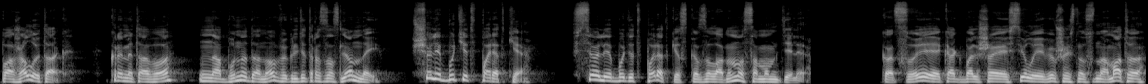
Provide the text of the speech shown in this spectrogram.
Пожалуй, так. Кроме того, Набуна Дано выглядит разозлённой. Всё ли будет в порядке? «Всё ли будет в порядке», — сказала она на самом деле. Кацуэ, как большая сила, явившись на Сунамату,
